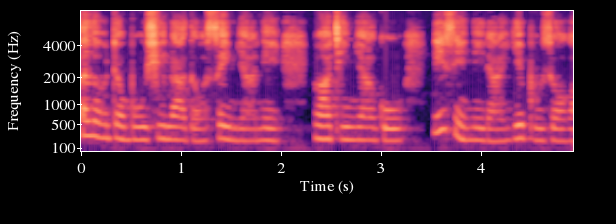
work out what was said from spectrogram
အလွန်တံပိုးရှိလာသောစိတ်များနှင့်နွားထီးများကိုနေ့စဉ်နေ့တိုင်းရစ်ပူဇော်က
